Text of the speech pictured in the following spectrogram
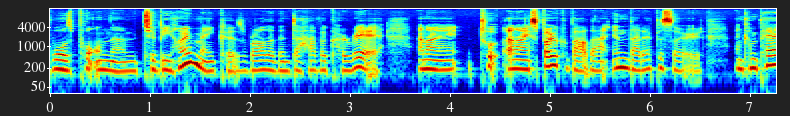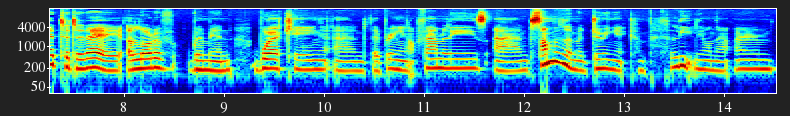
was put on them to be homemakers rather than to have a career, and I took and I spoke about that in that episode. And compared to today, a lot of women working and they're bringing up families, and some of them are doing it completely on their own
